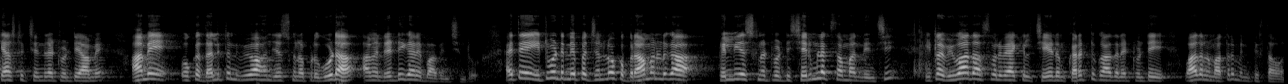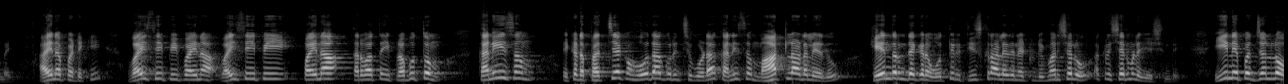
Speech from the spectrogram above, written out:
క్యాస్ట్కి చెందినటువంటి ఆమె. ఆమె ఒక దళితుని వివాహం చేసుకున్నప్పుడు కూడా ఆమె రెడ్డిగానే భావించిండ్రు. అయితే ఇటువంటి నేపథ్యంలో ఒక బ్రాహ్మణుడిగా పెళ్ళి చేసుకున్నటువంటి షర్మిలకు సంబంధించి ఇట్లా వివాదాస్పద వ్యాఖ్యలు చేయడం కరెక్ట్ కాదనేటువంటి వాదనలు మాత్రం వినిపిస్తూ ఉన్నాయి. అయినప్పటికీ వైసీపీ పైన వైసీపీ పైన తర్వాత ఈ ప్రభుత్వం కనీసం ఇక్కడ ప్రత్యేక హోదా గురించి కూడా కనీసం మాట్లాడలేదు. కేంద్రం దగ్గర ఒత్తిడి తీసుకురాలేదనేటువంటి విమర్శలు అక్కడ శర్మిల చేసింది. ఈ నేపథ్యంలో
